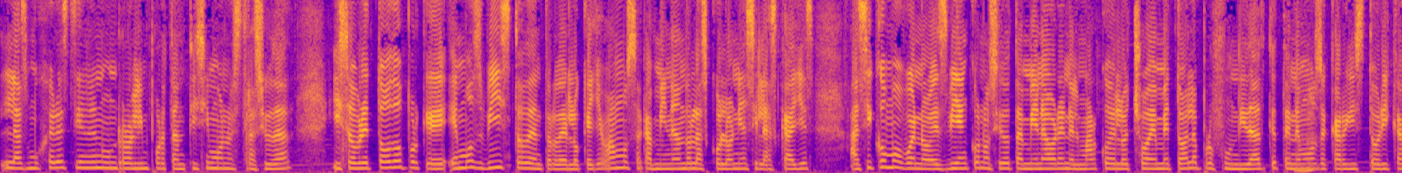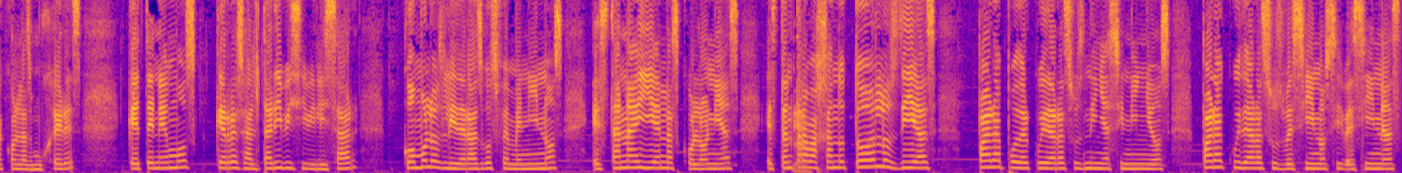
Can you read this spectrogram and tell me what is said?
las mujeres tienen un rol importantísimo en nuestra ciudad y sobre todo porque hemos visto dentro de lo que llevamos caminando las colonias y las calles, así como, bueno, es bien conocido también ahora en el marco del 8M, toda la profundidad que tenemos de carga histórica con las mujeres, que tenemos que resaltar y visibilizar cómo los liderazgos femeninos están ahí en las colonias, están trabajando todos los días para poder cuidar a sus niñas y niños, para cuidar a sus vecinos y vecinas,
